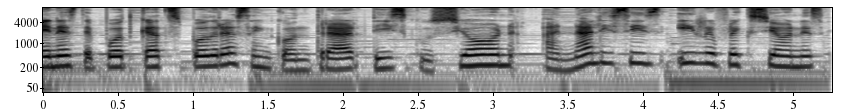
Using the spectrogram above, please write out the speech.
En este podcast podrás encontrar discusión, análisis y reflexiones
